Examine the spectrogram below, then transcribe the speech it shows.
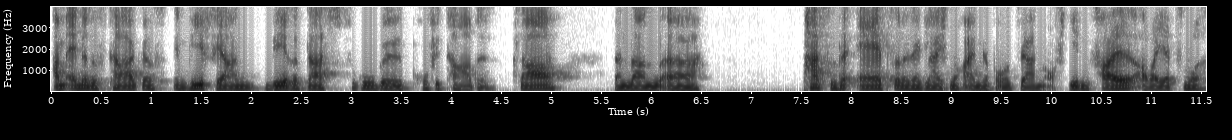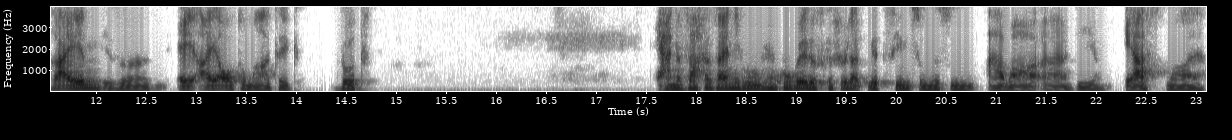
am Ende des Tages, inwiefern wäre das für Google profitabel? Klar, wenn dann äh, passende Ads oder dergleichen noch eingebaut werden, auf jeden Fall. Aber jetzt nur rein diese AI-Automatik wird ja eine Sache sein, die Google das Gefühl hat, mitziehen zu müssen, aber äh, die erstmal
